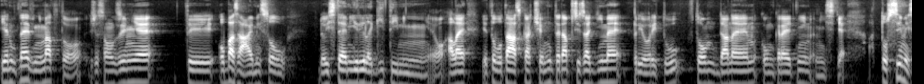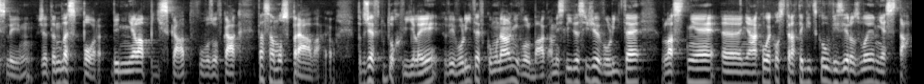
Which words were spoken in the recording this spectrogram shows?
je nutné vnímat to, že samozřejmě ty oba zájmy jsou do jisté míry legitimní, jo? ale je to otázka, čemu teda přiřadíme prioritu v tom daném konkrétním místě. To si myslím, že tenhle spor by měla pískat v uvozovkách ta samozpráva. Jo? Protože v tuto chvíli vy volíte v komunálních volbách a myslíte si, že volíte vlastně e, nějakou jako strategickou vizi rozvoje města.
